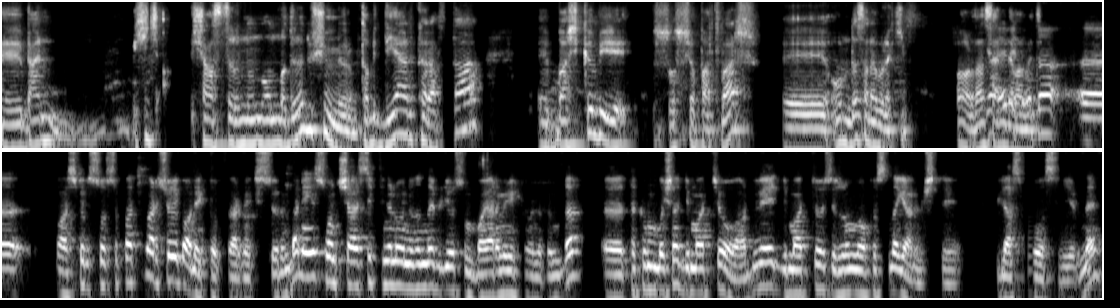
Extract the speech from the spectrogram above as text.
E, ben hiç şanslarının olmadığını düşünmüyorum. Tabii diğer tarafta e, başka bir sosyopat var. E, onu da sana bırakayım. Oradan Ya sen evet, devam et. e, başka bir sosyopat var. Şöyle bir anekdot vermek istiyorum. Ben en son Chelsea final oynadığında biliyorsun Bayern Münih oynadığında e, takımın başına Di Matteo vardı ve Di Matteo sezonun ortasında gelmişti Villas Boas'ın yerine.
